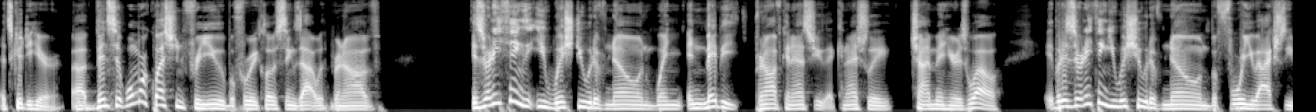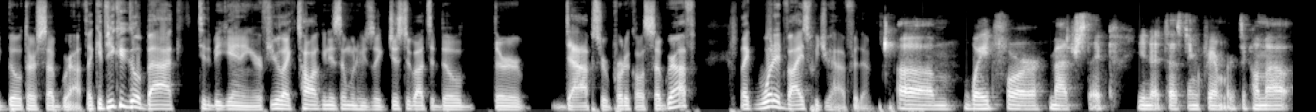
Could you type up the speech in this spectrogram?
it's good to hear. Uh, Vincent, one more question for you before we close things out with Pranav. Is there anything that you wish you would have known when, and maybe Pranav can ask you that can actually chime in here as well. Eh, but is there anything you wish you would have known before you actually built our subgraph? Like if you could go back to the beginning, or if you're like talking to someone who's like just about to build their dApps or protocol subgraph, like what advice would you have for them? Um, wait for Matchstick unit testing framework to come out.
